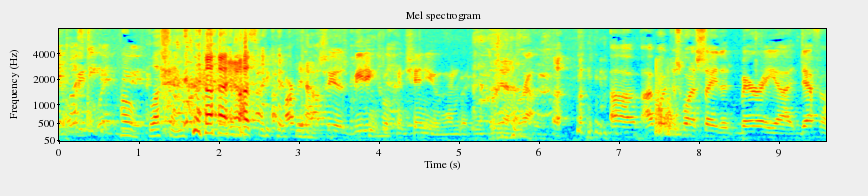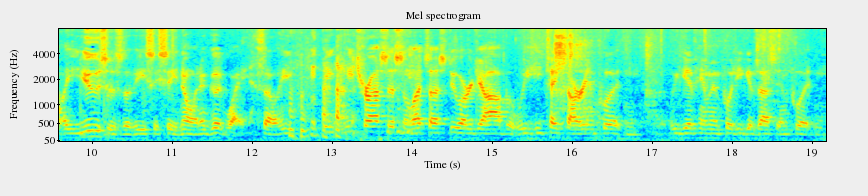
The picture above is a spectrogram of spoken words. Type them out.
It must be good Oh, food. blushing. it must be good. Our philosophy is meetings will continue and but around. Uh, I would just want to say that Barry uh, definitely uses the VCC, no, in a good way. So he, he, he trusts us and lets us do our job, but we, he takes our input and we give him input, he gives us input, and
